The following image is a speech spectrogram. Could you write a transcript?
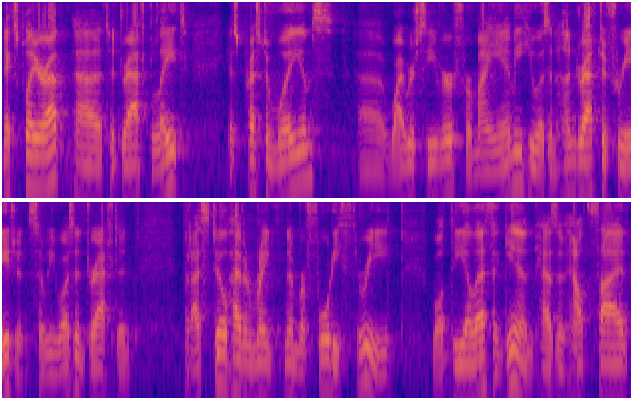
Next player up uh, to draft late is Preston Williams, uh, wide receiver for Miami. He was an undrafted free agent, so he wasn't drafted but I still have him ranked number 43, while DLF again has him outside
